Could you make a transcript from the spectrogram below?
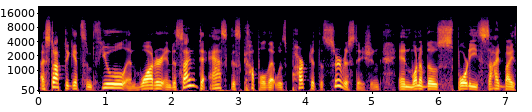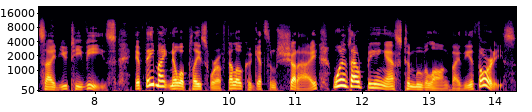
I stopped to get some fuel and water and decided to ask this couple that was parked at the service station in one of those sporty side by side UTVs if they might know a place where a fellow could get some shut eye without being asked to move along by the authorities.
